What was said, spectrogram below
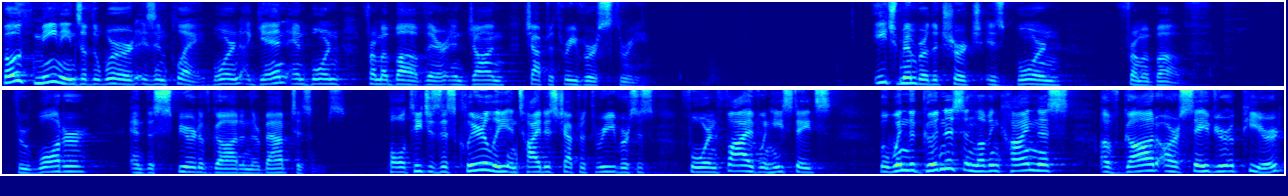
both meanings of the word is in play born again and born from above there in John chapter 3, verse 3. Each member of the church is born from above through water and the Spirit of God in their baptisms. Paul teaches this clearly in Titus chapter 3, verses 4 and 5, when he states, But when the goodness and loving kindness of God our Savior appeared,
